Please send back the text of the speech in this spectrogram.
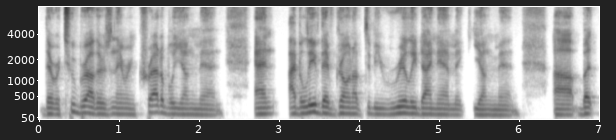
there were two brothers and they were incredible young men. And i believe they've grown up to be really dynamic young men. Uh, but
